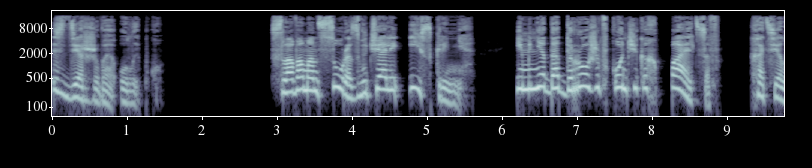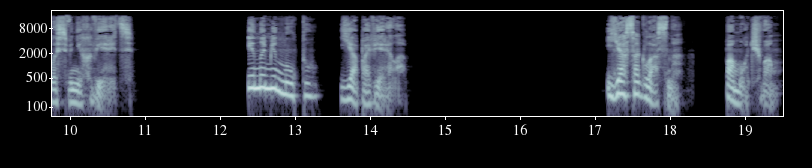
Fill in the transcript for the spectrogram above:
сдерживая улыбку. Слова Мансура звучали искренне, и мне до дрожи в кончиках пальцев хотелось в них верить. И на минуту я поверила. Я согласна помочь вам.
